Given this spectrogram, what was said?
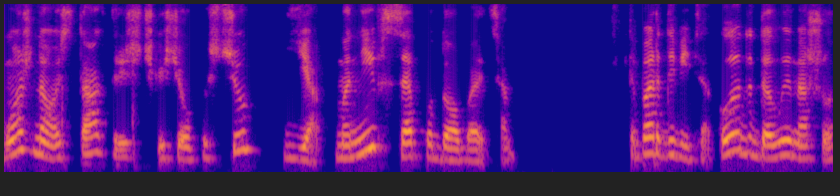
Можна ось так трішечки ще опущу. Є. Мені все подобається. Тепер дивіться, коли додали нашу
